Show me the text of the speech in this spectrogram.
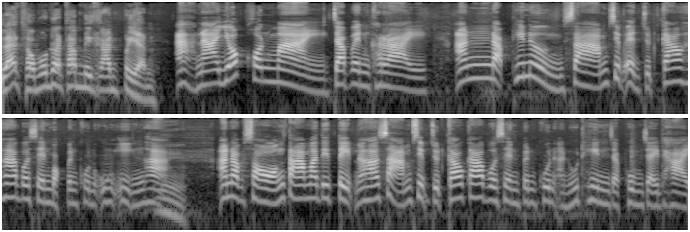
และสมมุติว่าถ้ามีการเปลี่ยนอะนายกคนใหม่จะเป็นใคร อันดับที่ 1 31.95%บอกเป็นคุณอุ้งอิงค่ะอืมอันดับ 2 ตามมาติดๆนะคะ30.99%เป็นคุณอนุทินจากภูมิใจไทย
